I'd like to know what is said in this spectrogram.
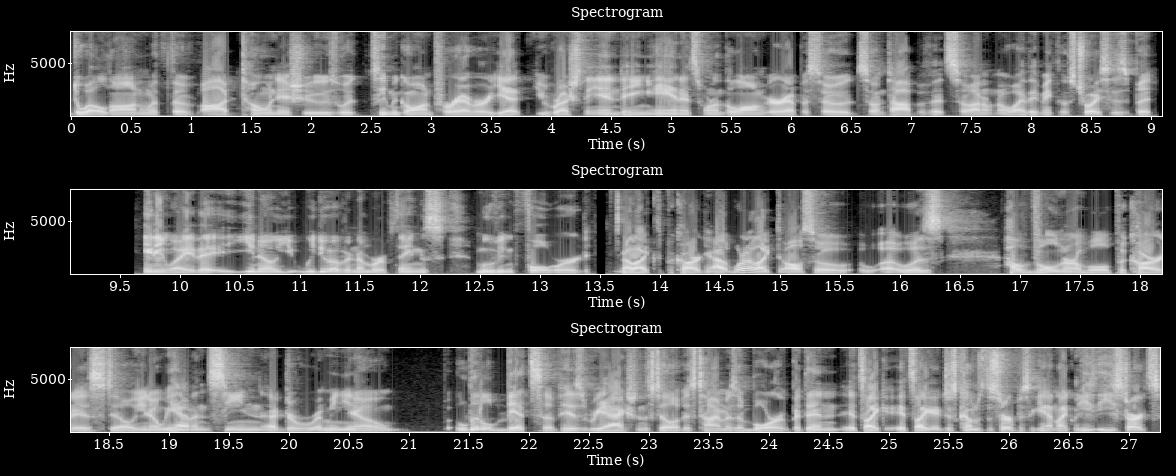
dwelled on with the odd tone issues would seem to go on forever yet you rush the ending and it's one of the longer episodes on top of it so i don't know why they make those choices but anyway they you know we do have a number of things moving forward i like the picard I, what i liked also uh, was how vulnerable picard is still you know we haven't seen a. I mean you know little bits of his reaction still at his time as a Borg, but then it's like it's like it just comes to surface again. Like he, he starts,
